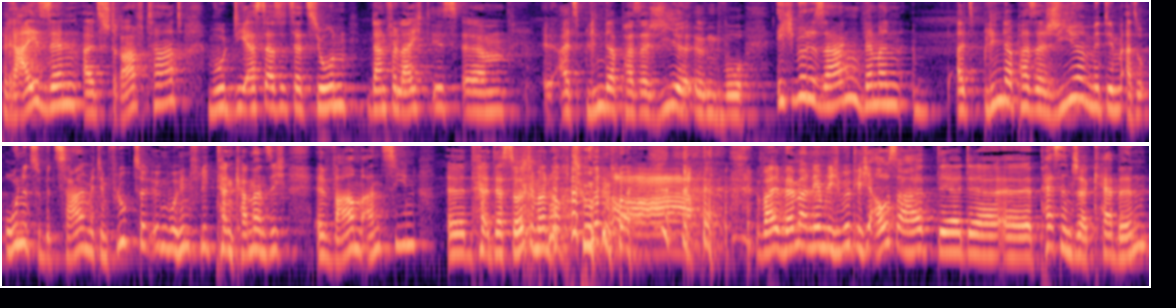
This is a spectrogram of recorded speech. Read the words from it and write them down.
Reisen als Straftat, wo die erste Assoziation dann vielleicht ist, ähm, äh, als blinder Passagier irgendwo. Ich würde sagen, wenn man als blinder Passagier mit dem, also ohne zu bezahlen, mit dem Flugzeug irgendwo hinfliegt, dann kann man sich äh, warm anziehen. Äh, da- das sollte man auch tun, weil, weil wenn man nämlich wirklich außerhalb der, der äh, Passenger Cabin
